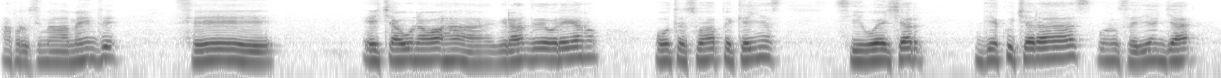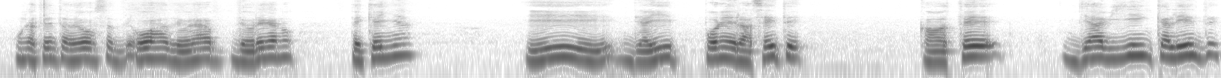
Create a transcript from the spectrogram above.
aproximadamente se echa una hoja grande de orégano, otras hojas pequeñas. Si voy a echar 10 cucharadas, bueno, serían ya unas 30 de hojas de, orégano pequeñas y de ahí pone el aceite. Cuando esté ya bien caliente,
